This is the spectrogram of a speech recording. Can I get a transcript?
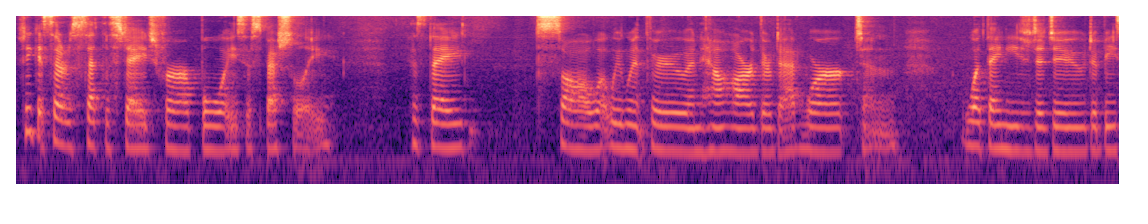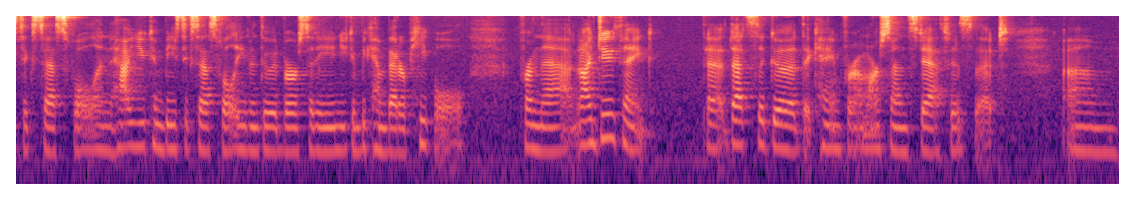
I think it sort of set the stage for our boys especially because they saw what we went through and how hard their dad worked and what they needed to do to be successful and how you can be successful even through adversity and you can become better people from that. And I do think that that's the good that came from our son's death is that um,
